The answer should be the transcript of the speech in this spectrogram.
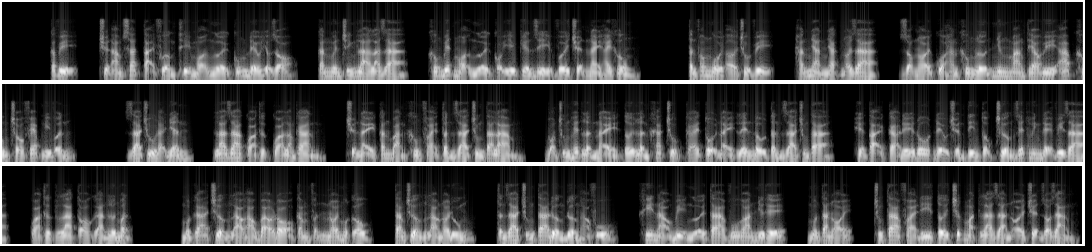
Các vị, chuyện ám sát tại phường thị mọi người cũng đều hiểu rõ, căn nguyên chính là la gia không biết mọi người có ý kiến gì với chuyện này hay không. Tần phong ngồi ở chủ vị, hắn nhàn nhạt nói ra, giọng nói của hắn không lớn nhưng mang theo uy áp không cho phép nghi vấn. Gia chủ đại nhân, la gia quả thực quá làm cản chuyện này căn bản không phải tần gia chúng ta làm, bọn chúng hết lần này tới lần khác chụp cái tội này lên đầu tần gia chúng ta, hiện tại cả đế đô đều chuyển tin tộc trưởng giết huynh đệ vi ra quả thực là to gan lớn mật. Một gã trưởng lao áo bào đỏ căm phẫn nói một câu, tam trưởng lao nói đúng, tần gia chúng ta đường đường hào phú, khi nào bị người ta vu oan như thế, muốn ta nói, chúng ta phải đi tới trước mặt la gia nói chuyện rõ ràng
